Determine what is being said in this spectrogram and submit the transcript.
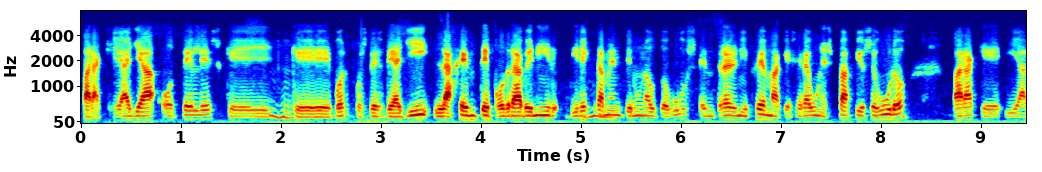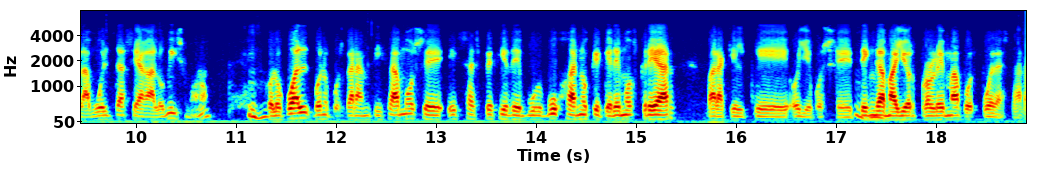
para que haya hoteles que, bueno, pues desde allí la gente podrá venir directamente en un autobús, entrar en IFEMA, que será un espacio seguro, para que y a la vuelta se haga lo mismo, ¿no? Con lo cual, bueno, pues garantizamos esa especie de burbuja, ¿no? Que queremos crear para que el que, oye, pues eh, tenga mayor problema, pues pueda estar,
